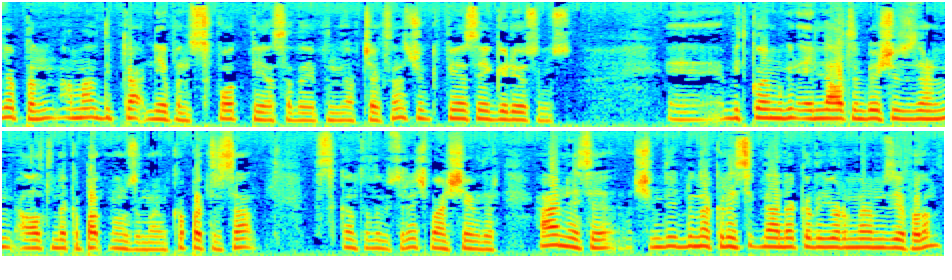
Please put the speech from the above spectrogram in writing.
yapın ama dikkatli yapın. Spot piyasada yapın yapacaksanız. Çünkü piyasayı görüyorsunuz. Ee, Bitcoin bugün 56.500 üzerinin altında kapatmamız umarım. Kapatırsa sıkıntılı bir süreç başlayabilir. Her neyse şimdi Luna Classic ile alakalı yorumlarımızı yapalım.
